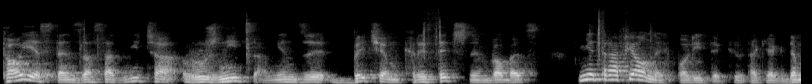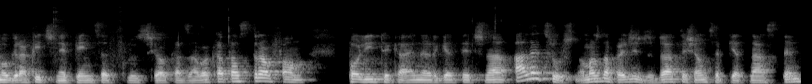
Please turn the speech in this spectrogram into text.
to jest ten zasadnicza różnica między byciem krytycznym wobec nietrafionych polityk, tak jak demograficznie 500 plus się okazało katastrofą, polityka energetyczna, ale cóż, no można powiedzieć, że w 2015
